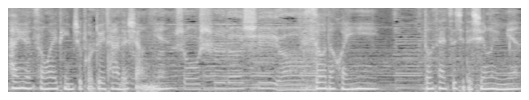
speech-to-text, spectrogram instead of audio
潘越从未停止过对他的想念。所有的回忆都在自己的心里面。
